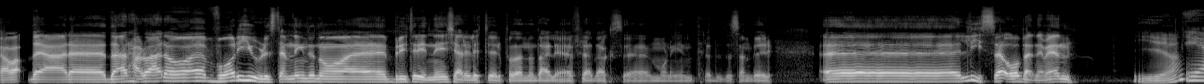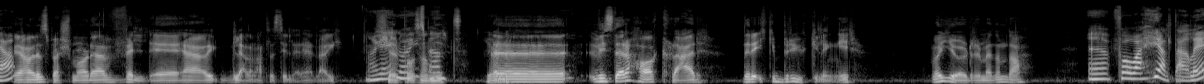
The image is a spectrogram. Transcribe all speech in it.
Ja da, det er, eh, det er her du er, og eh, vår julestemning du nå eh, bryter inn i, kjære lytter, på denne deilige fredagsmorgenen 3. desember. Eh, Lise og Benjamin, Ja. Ja. jeg har et spørsmål. Jeg, er veldig, jeg gleder meg til å stille dere hele dag. Ok, Kjør på, er Sander. Eh, hvis dere har klær dere ikke bruker lenger, hva gjør dere med dem da? Eh, For å være helt ærlig,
